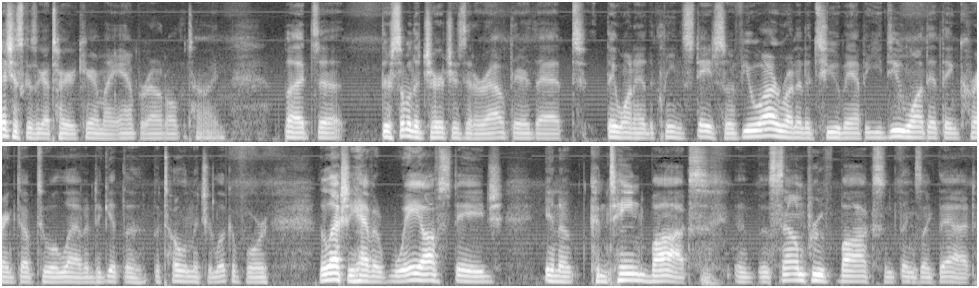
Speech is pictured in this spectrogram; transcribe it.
that's just because I got tired of carrying my amp around all the time. But uh, there's some of the churches that are out there that they want to have the clean stage. So if you are running a tube amp, and you do want that thing cranked up to 11 to get the the tone that you're looking for, they'll actually have it way off stage in a contained box, a soundproof box, and things like that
